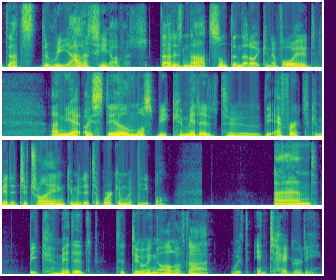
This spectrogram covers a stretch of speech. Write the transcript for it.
that's the reality of it. That is not something that I can avoid. And yet I still must be committed to the effort, committed to trying, committed to working with people. And be committed to doing all of that with integrity.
